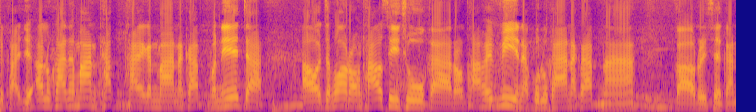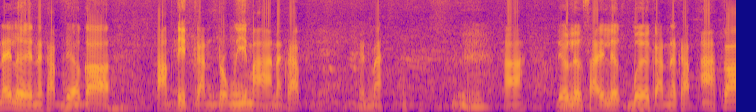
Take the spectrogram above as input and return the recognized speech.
ลูกค้าเยอะลูกค้าทางบ้านทักทายกันมานะครับ วันนี้จะเอาเฉพาะรองเท้าซีชูกับรองเท้าเฮฟวี่นะคุณลูกค้านะครับนะก็เรียนเชิญกันได้เลยนะครับ เดี๋ยวก็ตามติดกันตรงนี้มานะครับ เห็นไหมอะเดี๋ยวเลือกไซส์เลือกเบอร์กันนะครับอะก็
